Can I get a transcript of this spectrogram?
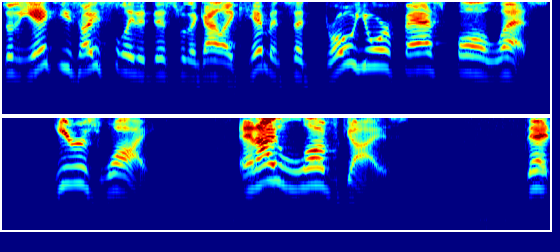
So the Yankees isolated this with a guy like him and said, throw your fastball less. Here's why. And I love guys that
